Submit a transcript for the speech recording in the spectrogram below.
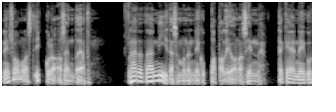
niin suomalaiset ikkuna-asentajat, lähetetään niitä semmoinen niin pataljoona sinne, tekee niin kuin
